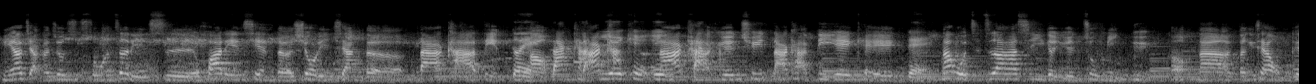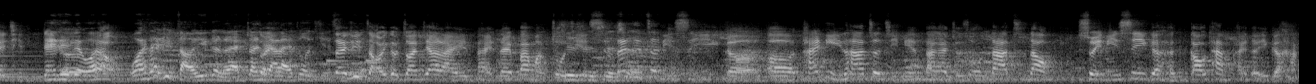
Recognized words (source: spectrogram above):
你要讲的就是说，这里是花莲县的秀林乡的打卡点，对，打卡打卡打卡园区打卡 D A K 对。那我只知道它是一个原住民域，哦，那等一下我们可以请，对对对，我我还再去找一个来专家来做解释，再去找一个专家来来来帮忙做解释。但是这里是一个呃台泥，它这几年大概就是说大家知道。水泥是一个很高碳排的一个行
